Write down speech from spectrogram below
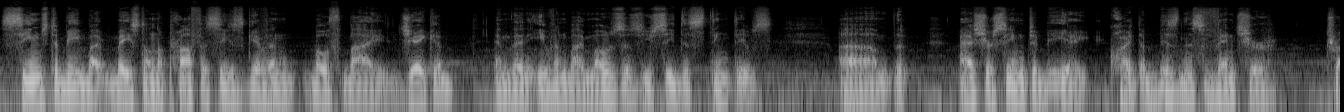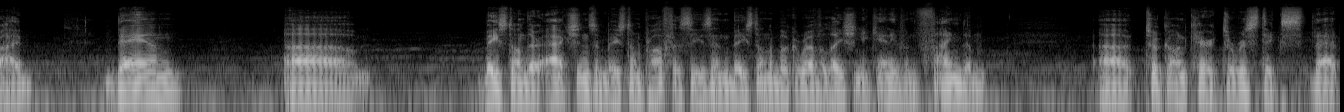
seems to be by, based on the prophecies given both by Jacob and then even by Moses. You see distinctives. Um, Asher seemed to be a quite a business venture tribe. Dan, uh, based on their actions and based on prophecies and based on the book of Revelation, you can't even find them, uh, took on characteristics that,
